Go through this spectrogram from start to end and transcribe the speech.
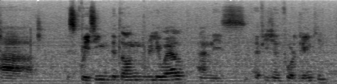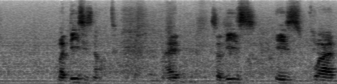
uh, squeezing the tongue really well and is efficient for drinking. But this is not, right? So this is what,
